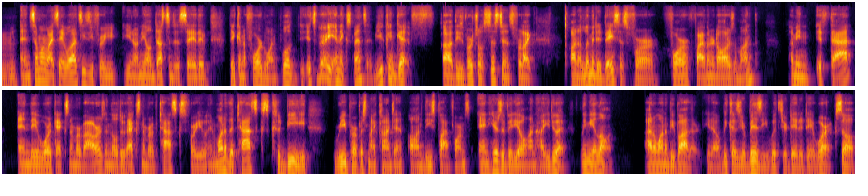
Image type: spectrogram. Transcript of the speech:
Mm-hmm. And someone might say, "Well, that's easy for you, you know, Neil and Dustin to say they they can afford one." Well, it's very inexpensive. You can get uh, these virtual assistants for like on a limited basis for four five hundred dollars a month i mean if that and they work x number of hours and they'll do x number of tasks for you and one of the tasks could be repurpose my content on these platforms and here's a video on how you do it leave me alone i don't want to be bothered you know because you're busy with your day-to-day work so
